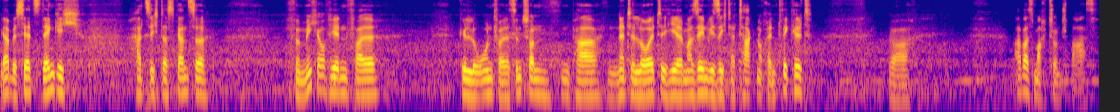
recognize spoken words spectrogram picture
Ja, bis jetzt denke ich, hat sich das Ganze für mich auf jeden Fall gelohnt, weil es sind schon ein paar nette Leute hier. Mal sehen, wie sich der Tag noch entwickelt. Ja, aber es macht schon Spaß.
